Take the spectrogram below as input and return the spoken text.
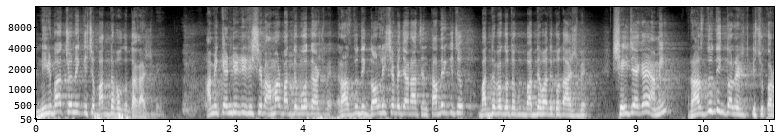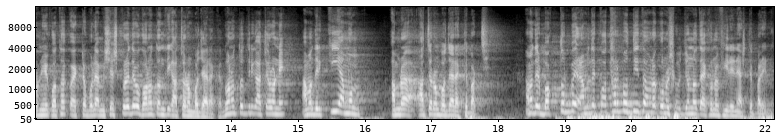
নির্বাচনে কিছু বাধ্যবাধকতা আসবে। আমি ক্যান্ডিডেট হিসেবে আমার বাধ্যবাধকতা আসবে। রাজনৈতিক দল হিসেবে যারা আছেন, তাদের কিছু বাধ্যবাধকতা বাধ্যবাধকতা আসবে। সেই জায়গায় আমি রাজনৈতিক দলের কিছু করণীয় কথা কয়েকটা বলে আমি শেষ করে দেবো। গণতান্ত্রিক আচরণ বজায় রাখা। গণতান্ত্রিক আচরণে আমাদের কি এমন আমরা আচরণ বজায় রাখতে পারছি? আমাদের বক্তব্যের, আমাদের কথার মধ্যেই তো আমরা কোনো সৌজন্যতা এখনও ফিরে নিয়ে আসতে পারিনি।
